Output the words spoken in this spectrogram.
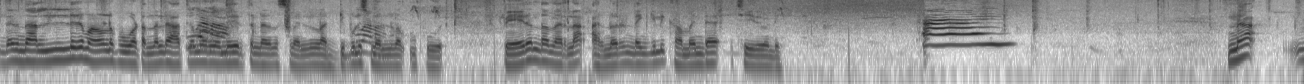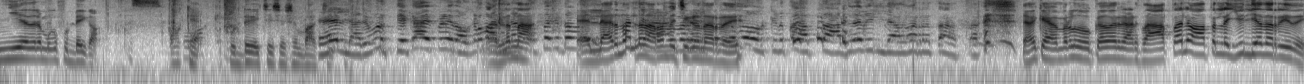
എന്തായാലും നല്ലൊരു മണമുള്ള പൂവട്ടെ. നല്ല രാത്രി നമ്മൾ റൂമിൽ ഇരുത്തുണ്ടായിരുന്ന സ്മെല്ലുള്ള അടിപൊളി സ്മെല്ലുള്ള പൂവ്. പേരെന്താന്നറിയില്ല. അറിഞ്ഞവരുണ്ടെങ്കിൽ കമന്റ് ചെയ്തുകൊണ്ട്. എന്നാ ഇനി ഏതായാലും നമുക്ക് ഫുഡ് കഴിക്കാം. ഓക്കെ ഫുഡ് കഴിച്ച ശേഷം ബാക്കി. നല്ല എല്ലാരും നല്ല നിറം വെച്ചിരിക്കണം പറഞ്ഞത് ഞാൻ ക്യാമറ നോക്കാന്ന് പറഞ്ഞ താത്താൽ മാത്രല്ല ഈ ഇല്ലാന്ന് അറിയത്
